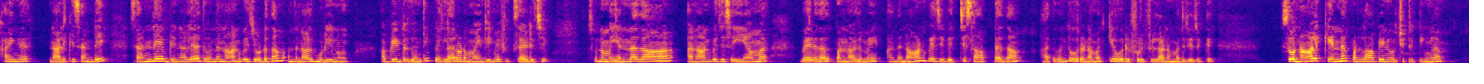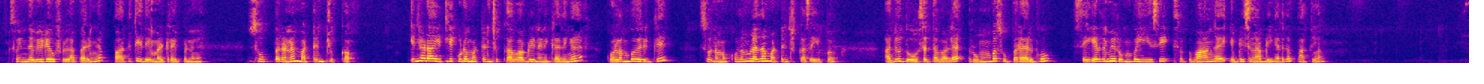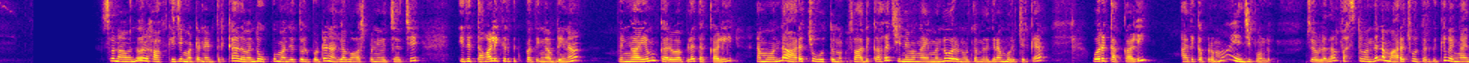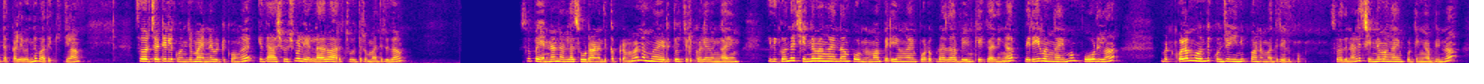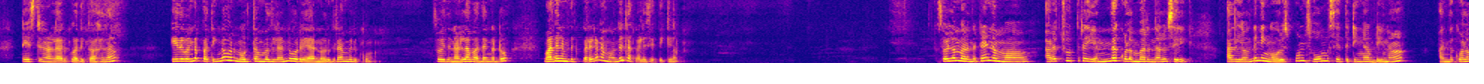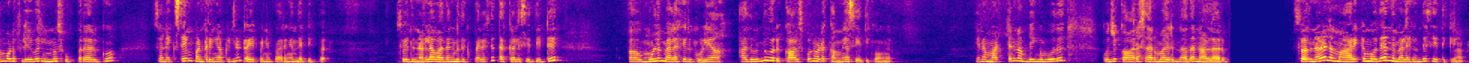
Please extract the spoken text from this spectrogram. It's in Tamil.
ஹாய்ங்க நாளைக்கு சண்டே. சண்டே அப்படின்னாலே அது வந்து நான்வெஜ்ஜோட தான் அந்த நாள் முடியணும். அப்படின்றது வந்து இப்போ எல்லாரோட மைண்ட்லேயுமே ஃபிக்ஸ் ஆகிடுச்சு ஸோ நம்ம என்ன தான் நான்வெஜ் செய்யாமல் வேறு ஏதாவது பண்ணாலுமே அந்த நான்வெஜ் வச்சு சாப்பிட்டா தான் அது வந்து ஒரு நமக்கே ஒரு ஃபுல்ஃபில்லான மாதிரி இருக்குது ஸோ நாளைக்கு என்ன பண்ணலாம் அப்படின்னு யோசிச்சுட்ருக்கீங்களா ஸோ இந்த வீடியோ ஃபுல்லாக பாருங்கள் பார்த்துட்டு இதே மாதிரி ட்ரை பண்ணுங்கள் சூப்பரான மட்டன் சுக்கா. என்னடா இட்லி கூட மட்டன் சுக்காவா அப்படின்னு நினைக்காதீங்க. குழம்பும் இருக்குது ஸோ நம்ம குழம்புல தான் மட்டன் சுக்கா செய்ய போகிறோம் அதுவும் தோசை தவால ரொம்ப சூப்பராக இருக்கும். செய்கிறதுமே ரொம்ப ஈஸி ஸோ இப்போ வாங்க எப்படி செய்யலாம் அப்படிங்கிறத பார்க்கலாம். ஸோ நான் வந்து ஒரு ஹாஃப் கேஜி மட்டன் எடுத்திருக்கேன். அதை வந்து உப்பு மஞ்சத்தூள் போட்டு நல்லா வாஷ் பண்ணி வச்சாச்சு. இது தாளிக்கிறதுக்கு பார்த்திங்க அப்படின்னா வெங்காயம் கருவேப்பிலை தக்காளி நம்ம வந்து அரைச்சி ஊற்றணும் ஸோ அதுக்காக சின்ன வெங்காயம் வந்து ஒரு நூற்றம்பது கிராம் முறிச்சிருக்கேன். ஒரு தக்காளி அதுக்கப்புறமா இஞ்சி பூண்டு. ஸோ இவ்வளோதான் ஃபஸ்ட்டு வந்து நம்ம அரைச்சி ஊற்றுறதுக்கு வெங்காயம் தக்காளி வந்து வதக்கிக்கலாம். ஸோ ஒரு சட்டியில் கொஞ்சமாக எண்ணெய் விட்டுக்கோங்க. இது ஆஸ் யூஷுவல் எல்லோரும் அரைச்சி ஊற்றுற மாதிரி தான். ஸோ இப்போ எண்ணெய் நல்லா சூடானதுக்கப்புறமா நம்ம எடுத்து வச்சுருக்கோம்ல வெங்காயம். இதுக்கு வந்து சின்ன வெங்காயம் தான் போடணுமா? பெரிய வெங்காயம் போடக்கூடாது அப்படின்னு கேட்காதீங்க. பெரிய வெங்காயமும் போடலாம். பட் குழம்பு வந்து கொஞ்சம் இனிப்பான மாதிரி இருக்கும். ஸோ அதனால் சின்ன வெங்காயம் போட்டிங்க அப்படின்னா டேஸ்ட்டு நல்லாயிருக்கும் அதுக்காக தான். இது வந்து பார்த்திங்கன்னா ஒரு நூற்றம்பதுலேருந்து ஒரு இரநூறு கிராம் இருக்கும். ஸோ இது நல்லா வதங்கட்டும். வதங்கினதுக்கு பிறகு நம்ம வந்து தக்காளி சேர்த்திக்கலாம். சொல்ல மறந்துட்டேன் நம்ம அரைச்சி ஊற்றுற எந்த குழம்பாக இருந்தாலும் சரி அதில் வந்து நீங்கள் ஒரு ஸ்பூன் சோம்பு சேர்த்துட்டிங்க அப்படின்னா அந்த குழம்போட ஃப்ளேவர் இன்னும் சூப்பராக இருக்கும். ஸோ நெக்ஸ்ட் டைம் பண்ணுறீங்க அப்படின்னா ட்ரை பண்ணி பாருங்கள் இந்த டிப்பை ஸோ இது நல்லா வதங்கினதுக்கு பிறகு தக்காளி சேர்த்திட்டு முழு மிளகு இருக்கும் இல்லையா அது வந்து ஒரு கால் ஸ்பூனோட கம்மியாக சேர்த்திக்கோங்க. ஏன்னா மட்டன் அப்படிங்கும்போது கொஞ்சம் காரசாரமாக இருந்தால் தான் நல்லாயிருக்கும் ஸோ அதனால் நம்ம அரைக்கும் போதே அந்த மிளகு வந்து சேர்த்திக்கலாம்.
